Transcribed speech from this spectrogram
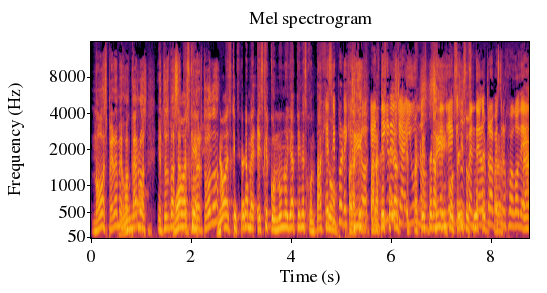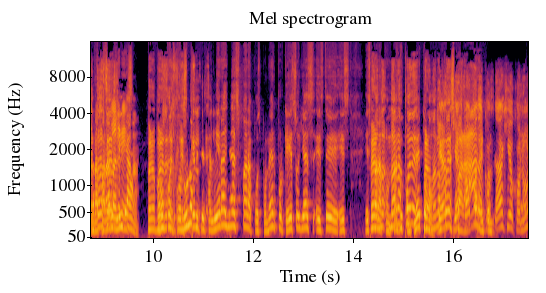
No, espérame, Juan Carlos, entonces vas a posponer todo. No, es que espérame, es que con uno ya tienes contagio. Es que, por ejemplo, en Tigres ya hay uno. Tendría que suspender otra vez el juego de para, para la liga. Pero, con, uno que, te saliera ya es para posponer, porque eso ya es este es, es para no, contagio no puede, Pero no lo puedes parar. de contagio con uno.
